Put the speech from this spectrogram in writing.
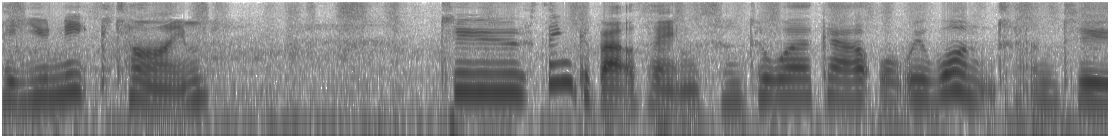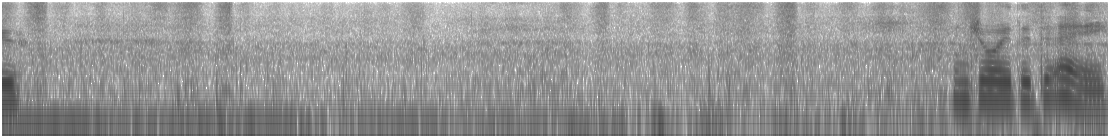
a unique time to think about things and to work out what we want and to enjoy the day.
